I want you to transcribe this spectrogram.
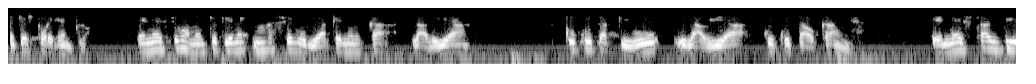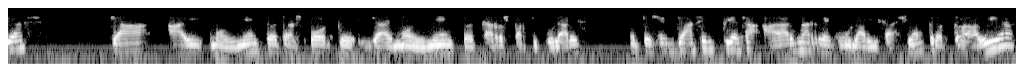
Entonces, por ejemplo, en este momento tiene más seguridad que nunca la vía Cúcuta-Tibú y la vía Cúcuta-Ocaña. En estas vías ya hay movimiento de transporte, ya hay movimiento de carros particulares, entonces ya se empieza a dar una regularización, pero todavía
